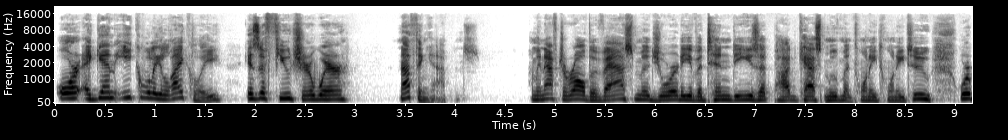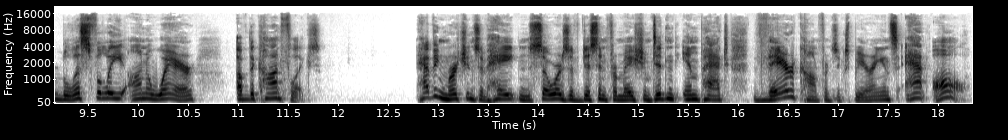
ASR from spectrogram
Or, again, equally likely, is a future where nothing happens. I mean, after all, the vast majority of attendees at Podcast Movement 2022 were blissfully unaware of the conflict. Having merchants of hate and sowers of disinformation didn't impact their conference experience at all.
